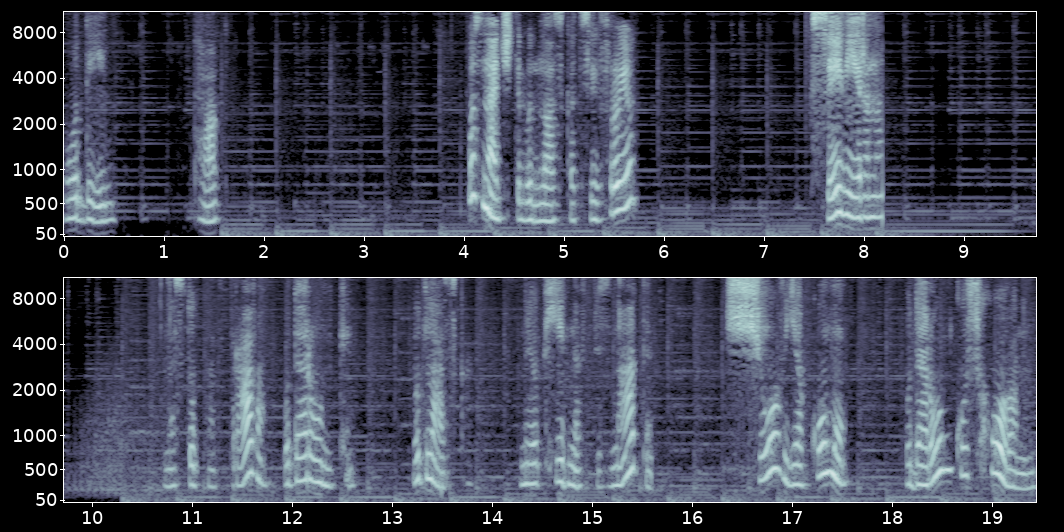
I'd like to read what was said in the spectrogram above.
Один. Так. Позначте, будь ласка, цифрою. Все вірно. Наступна вправа подарунки. Будь ласка, необхідно впізнати, що в якому подарунку сховано.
